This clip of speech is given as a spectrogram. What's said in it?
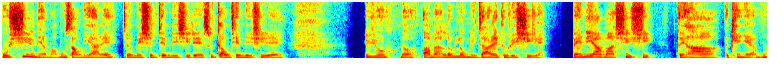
ကိုရှိတဲ့နေရာမှာအမှုဆောင်နေရတယ်ကျွန်တော် mission team တွေရှိတယ်ဆူတောင်း team တွေရှိတယ်ရိုးရိုးနော်တာမန်အလုပ်လုပ်နေကြတဲ့သူတွေရှိတယ်ဘယ်နေရာမှာရှိရှိသင်ဟာသခင်ရဲ့အမှု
